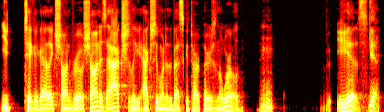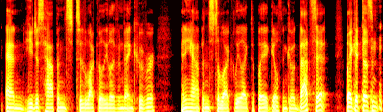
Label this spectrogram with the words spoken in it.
you take a guy like Sean Vero. Sean is actually, actually one of the best guitar players in the world. He is yeah and he just happens to luckily live in Vancouver and he happens to luckily like to play at Guilt and Co. That's it. Like it doesn't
